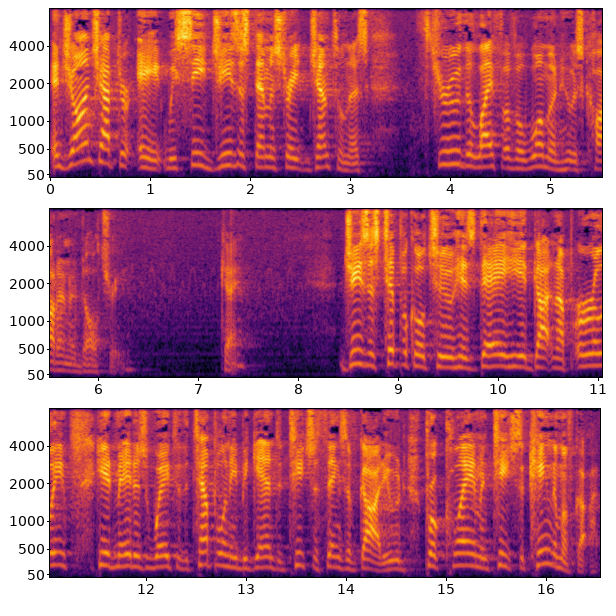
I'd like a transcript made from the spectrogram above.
In John chapter 8, we see Jesus demonstrate gentleness through the life of a woman who was caught in adultery. Okay? Jesus, typical to his day, he had gotten up early. He had made his way to the temple and he began to teach the things of God. He would proclaim and teach the kingdom of God.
